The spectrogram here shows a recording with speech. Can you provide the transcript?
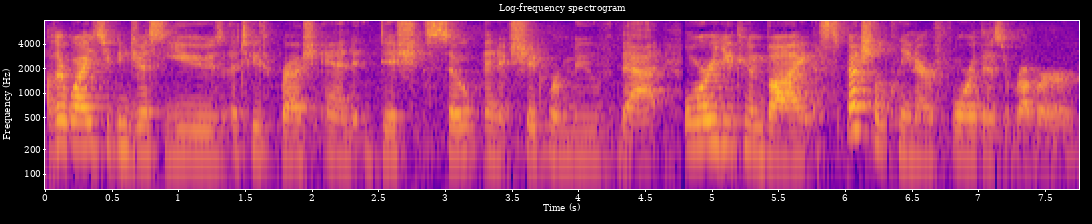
Otherwise, you can just use a toothbrush and dish soap and it should remove that. Or you can buy a special cleaner for this rubber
